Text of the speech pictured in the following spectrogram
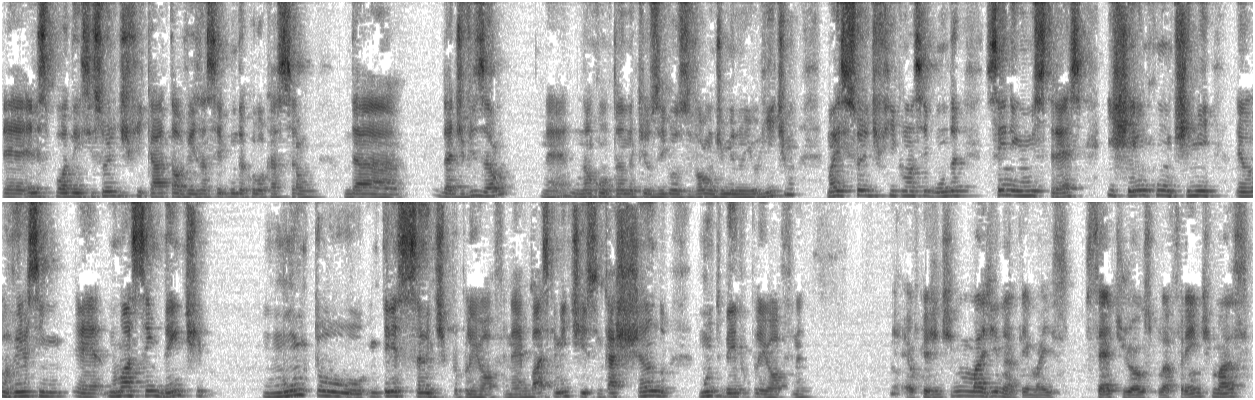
é, eles podem se solidificar talvez na segunda colocação da, da divisão, né? não contando que os Eagles vão diminuir o ritmo, mas se solidificam na segunda sem nenhum estresse e chegam com um time, eu vejo assim, é, numa ascendente muito interessante para o playoff, né? Basicamente isso, encaixando muito bem para o playoff, né? É o que a gente imagina, tem mais sete jogos pela frente, mas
